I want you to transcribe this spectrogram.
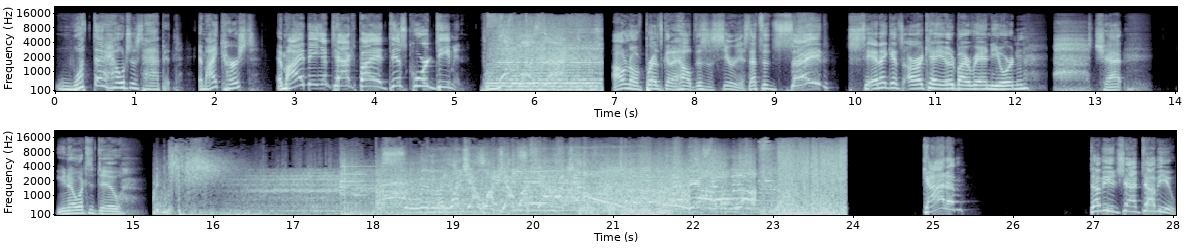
What the hell just happened? Am I cursed? Am I being attacked by a Discord demon? What was that? I don't know if Brett's gonna help. This is serious. That's insane. Santa gets RKO'd by Randy Orton. Chat, you know what to do. Watch out, watch out, watch out, watch out! FBI, open up! Got him. W chat W.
